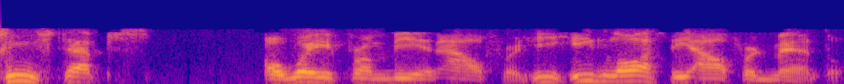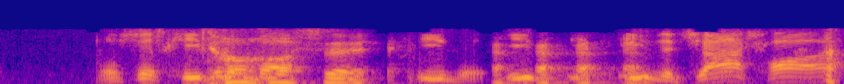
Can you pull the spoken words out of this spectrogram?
two steps away from being Alfred. He he lost the Alfred mantle. Let's just keep it a Oh. Either, either either Josh Hart,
